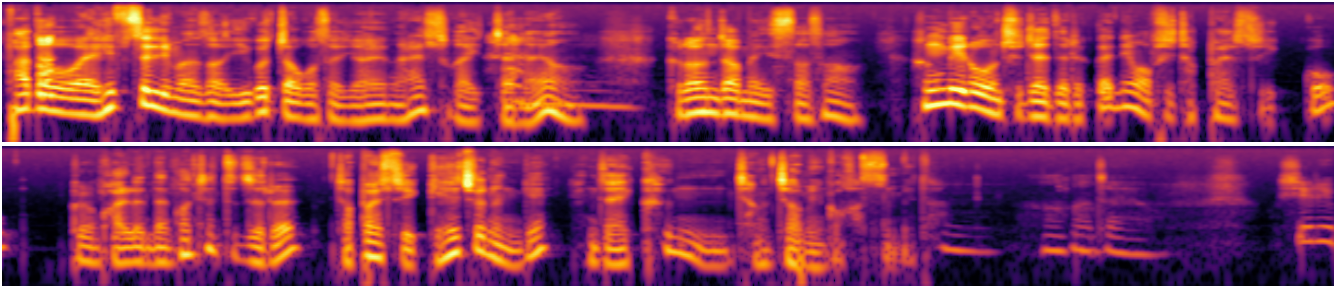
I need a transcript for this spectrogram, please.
파도에 휩쓸리면서 이곳저곳을 여행을 할 수가 있잖아요. 음, 그런 점에 있어서 흥미로운 주제들을 끊임없이 접할 수 있고 그런 관련된 컨텐츠들을 접할 수 있게 해주는 게 굉장히 큰 장점인 것 같습니다. 음, 아. 맞아요. 확실히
